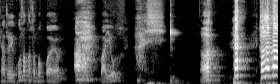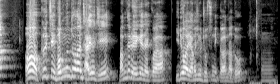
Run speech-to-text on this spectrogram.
자, 저희 구석 가서 먹고 와요. 아, 마요. 아씨. 아, 하! 감사합니다! 어, 그렇지. 먹는 동안 자유지. 맘대로 얘기해 될 거야. 일요와 양식을 줬으니까, 나도. 음.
